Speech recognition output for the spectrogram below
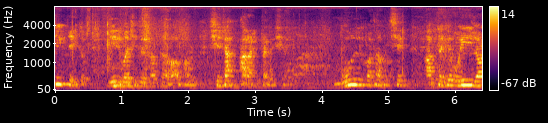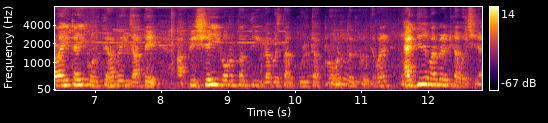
ঠিক নেই তো। নির্বাচিত সরকার হওয়া ভালো। সেটা আর একটা বিষয়। মূল কথা হচ্ছে, আপনাকে ওই লড়াইটাই করতে হবে যাতে আপনি সেই গণতান্ত্রিক ব্যবস্থা পুরোটা প্রবর্তন করতে পারেন। একদিনে পারবেন আমি তা বলছি না।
